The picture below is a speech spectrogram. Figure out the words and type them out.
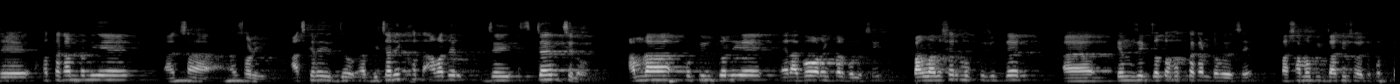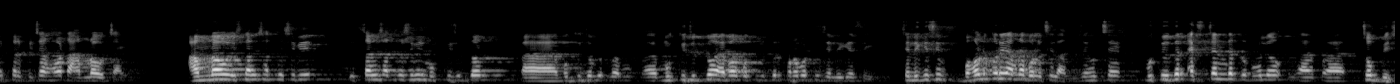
যে হত্যাকাণ্ড নিয়ে আচ্ছা সরি আজকের এই বিচারিক আমাদের যে স্ট্যান্ড ছিল, আমরা মুক্তিযুদ্ধ নিয়ে এর আগেও অনেকবার বলেছি, বাংলাদেশের মুক্তিযুদ্ধের কেন্দ্রিক যত হত্যাকাণ্ড হয়েছে বা সামগ্রিক যা কিছু হয়েছে প্রত্যেকটার বিচার হওয়াটা আমরাও চাই। আমরাও ইসলামী ছাত্র শিবির, ইসলামী ছাত্র শিবির মুক্তিযুদ্ধ মুক্তিযুদ্ধ এবং মুক্তিযুদ্ধের পরবর্তী যে লিগেসি সে লিগেসি বহন করেই আমরা বলেছিলাম যে হচ্ছে মুক্তিযুদ্ধের এক্সটেন্ডেড রূপ হলো চব্বিশ।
